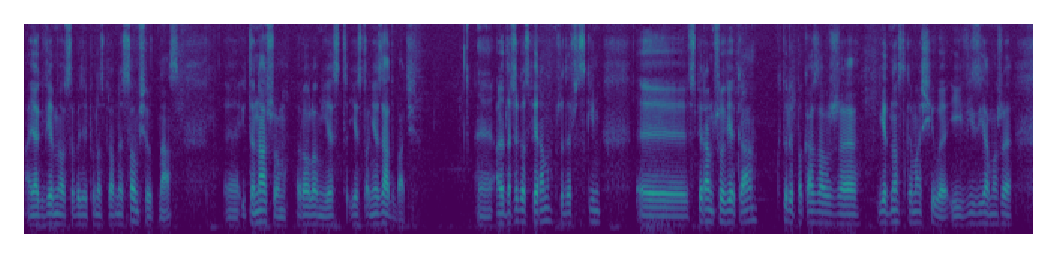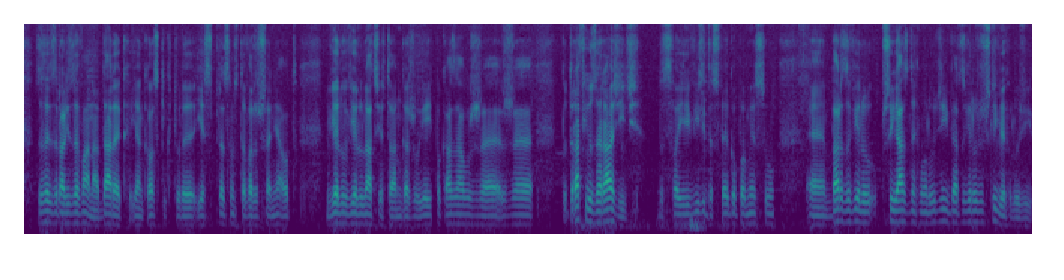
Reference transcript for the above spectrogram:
a jak wiemy osoby niepełnosprawne są wśród nas i to naszą rolą jest, jest o nie zadbać. E, Ale dlaczego wspieram? Przede wszystkim e, wspieram człowieka, który pokazał, że jednostka ma siłę i wizja może zostać zrealizowana. Darek Jankowski, który jest prezesem stowarzyszenia, od wielu, wielu lat się w to angażuje i pokazał, że, że potrafił zarazić do swojej wizji, do swojego pomysłu e, bardzo wielu przyjaznych mu ludzi i bardzo wielu życzliwych ludzi.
